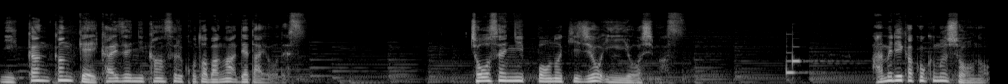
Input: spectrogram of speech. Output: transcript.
日韓関係改善に関する言葉が出たようです。朝鮮日報の記事を引用します。アメリカ国務省の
